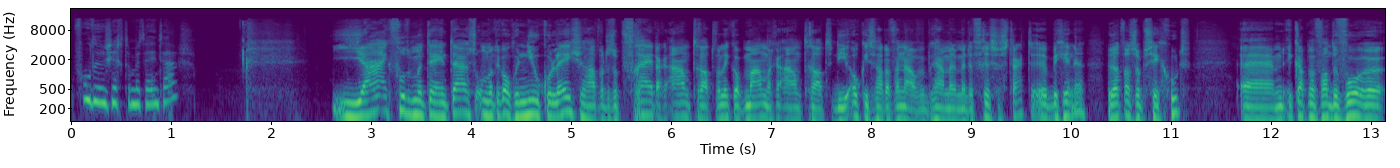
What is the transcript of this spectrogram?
Voelde u zich er meteen thuis? Ja, ik voelde me meteen thuis, omdat ik ook een nieuw college had... wat dus op vrijdag aantrad, wat ik op maandag aantrad... die ook iets hadden van, nou, we gaan met, een frisse start uh, beginnen. Dus dat was op zich goed. Uh, ik had me van tevoren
